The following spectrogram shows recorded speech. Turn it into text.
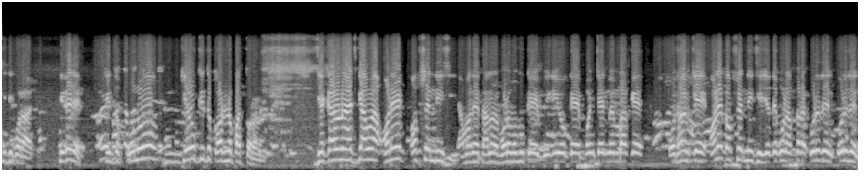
চিঠি করা আছে। ঠিক আছে? কিন্তু কোনো কেউ কিন্তু কর্ণপাত করে না। যে কারণে আজকে আমরা অনেক অপশন দিয়েছি। আমাদের থানার বড়বাবুকে বিডিওকে পঞ্চায়েত মেম্বারকে প্রধানকে অনেক অপশন দিয়েছি যে দেখুন আপনারা করে দেন করে দেন।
